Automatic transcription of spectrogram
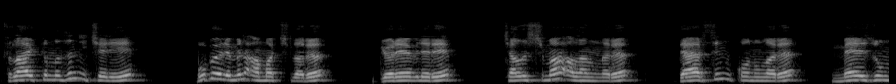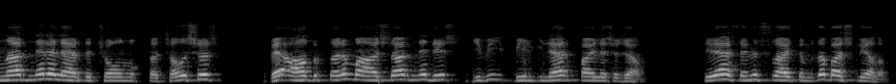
Slaytımızın içeriği bu bölümün amaçları, görevleri, çalışma alanları, dersin konuları, mezunlar nerelerde çoğunlukta çalışır ve aldıkları maaşlar nedir gibi bilgiler paylaşacağım. Dilerseniz slaytımıza başlayalım.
